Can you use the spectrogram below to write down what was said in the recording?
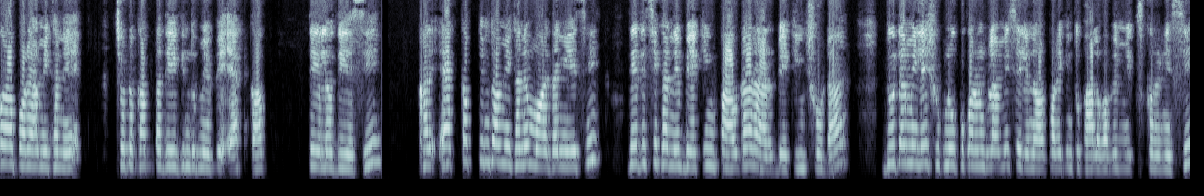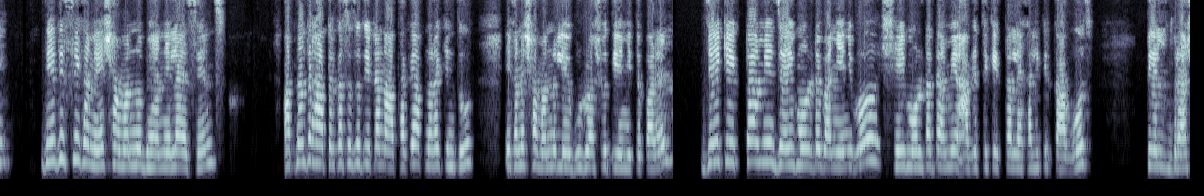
করার পরে আমি এখানে ছোট কাপটা দিয়ে কিন্তু মেপে এক কাপ তেলও দিয়েছি। আর এক কাপ কিন্তু আমি এখানে ময়দা নিয়েছি। দিয়ে দিচ্ছি এখানে বেকিং পাউডার আর বেকিং সোডা দুটা মিলে শুকনো উপকরণগুলো আমি ছেলে নেওয়ার পরে কিন্তু ভালোভাবে মিক্স করে নিচ্ছি। দিয়ে দিচ্ছি এখানে সামান্য ভ্যানিলা এসেন্স আপনাদের হাতের কাছে যদি এটা না থাকে, আপনারা কিন্তু এখানে সামান্য লেবুর রসও দিয়ে নিতে পারেন। যে কেকটা আমি যেই মোলটা বানিয়ে নিব, সেই মোলটাতে আমি আগে থেকে একটা লেখালেখির কাগজ, তেল ব্রাশ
